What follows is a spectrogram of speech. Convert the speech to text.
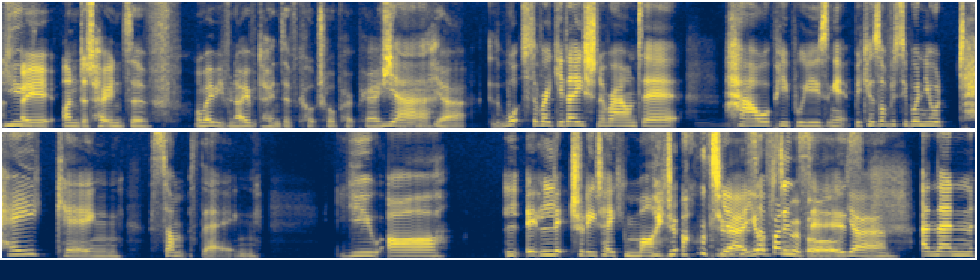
you, uh, undertones of, or maybe even overtones of cultural appropriation. Yeah. Yeah. what's the regulation around it? How are people using it? Because obviously, when you're taking something, you are it literally taking mind altering Yeah, you're vulnerable. Yeah. And then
